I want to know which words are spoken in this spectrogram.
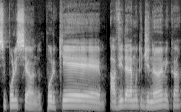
se policiando, porque a vida é muito dinâmica,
